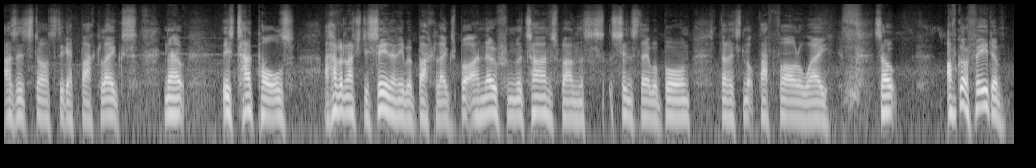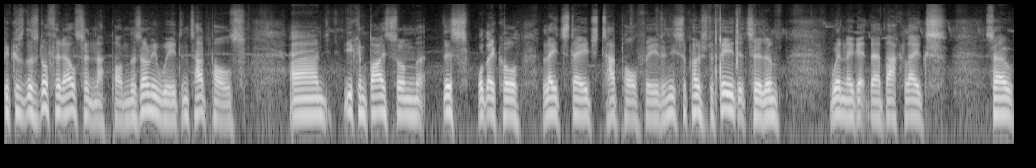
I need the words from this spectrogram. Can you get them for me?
as it starts to get back legs. Now these tadpoles I haven't actually seen any with back legs but I know from the time span since they were born that it's not that far away. So I've got to feed them because there's nothing else in that pond. There's only weed and tadpoles. And you can buy some, this, what they call late stage tadpole feed, and you're supposed to feed it to them when they get their back legs. So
